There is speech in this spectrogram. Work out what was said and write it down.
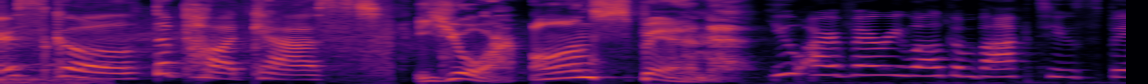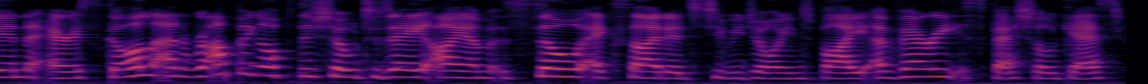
Ar Scoil, the podcast. You're on spin. You are very welcome back to Spin Ar Scoil. And wrapping up the show today, I am so excited to be joined by a very special guest.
